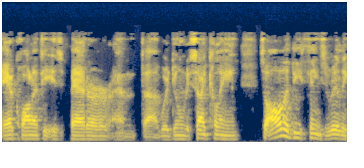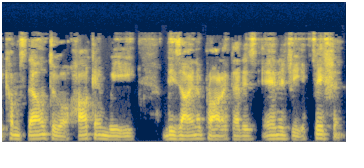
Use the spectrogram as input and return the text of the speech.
air quality is better and uh, we're doing recycling. So all of these things really comes down to how can we design a product that is energy efficient.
